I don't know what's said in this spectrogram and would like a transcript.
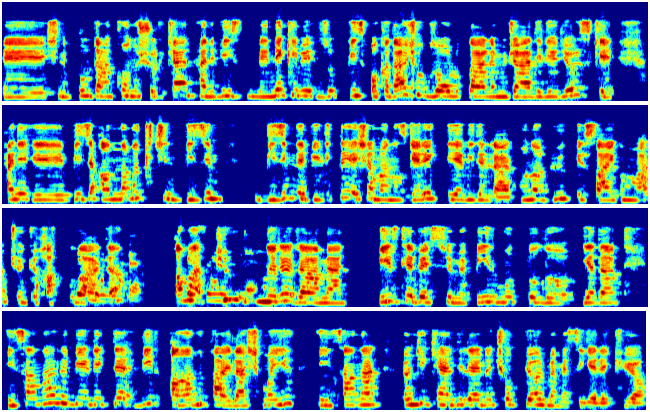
e, şimdi buradan konuşurken hani biz ne gibi biz o kadar çok zorluklarla mücadele ediyoruz ki hani e, bizi anlamak için bizim bizimle birlikte yaşamanız gerek diyebilirler. Buna büyük bir saygım var çünkü haklılar da. Kesinlikle. Ama tüm Kesinlikle. bunlara rağmen bir tebessümü, bir mutluluğu ya da insanlarla birlikte bir anı paylaşmayı insanlar önce kendilerine çok görmemesi gerekiyor.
